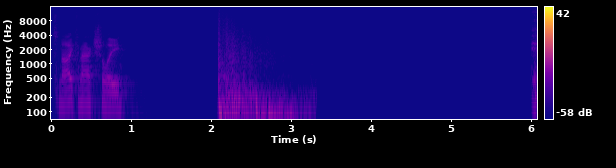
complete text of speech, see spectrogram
So now I can actually...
